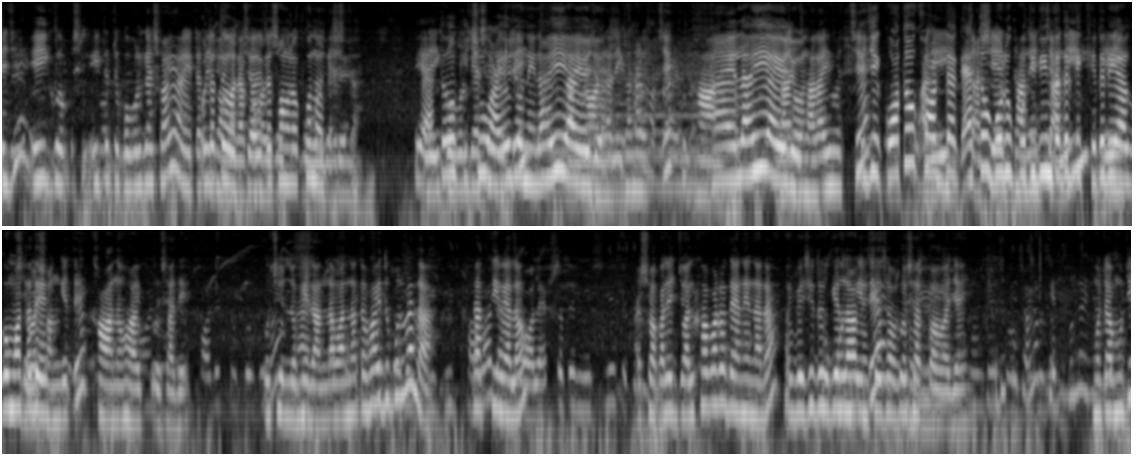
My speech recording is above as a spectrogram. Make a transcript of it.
এই যে এই এইটাতে গোবর গ্যাস হয় আর এটাতে ওটাতে হচ্ছে আর এটা সংরক্ষণ হচ্ছে। এত কিছু আয়োজন এলাহি আয়োজন। আর এখানে হচ্ছে ধান। হ্যাঁ এলাহি আয়োজন। ঝাড়াই হচ্ছে। এই যে কত খড় দেখ এত গরু প্রতিদিন তাদেরকে খেতে দেয়া গোমাতাদের। সঙ্গেতে খাওয়ানো হয় প্রসাদে। প্রচুর লোকের রান্না বান্না তো হয় দুপুরবেলা রাত্রিবেলাও। আর সকালের জল খাবারও দেন এনারা। ওই বেশি দূর প্রসাদ পাওয়া যায়। মোটামুটি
